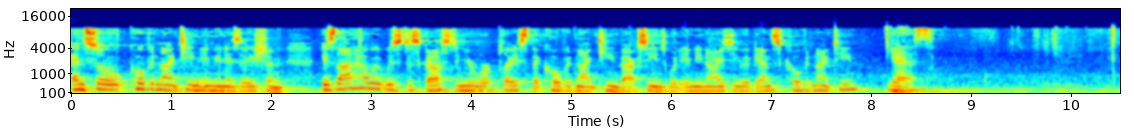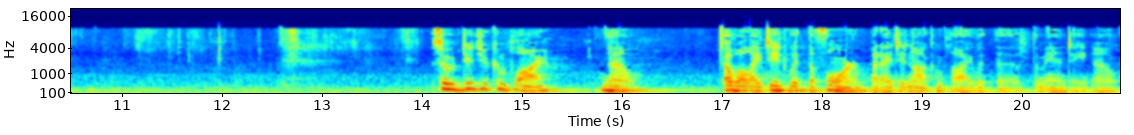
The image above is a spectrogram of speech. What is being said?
And so COVID-19 immunization, is that how it was discussed in your workplace, that COVID-19 vaccines would immunize you against COVID-19? Yes. So did you comply? No. Oh, well, I did with the form, but I did not comply with the, the mandate, no.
